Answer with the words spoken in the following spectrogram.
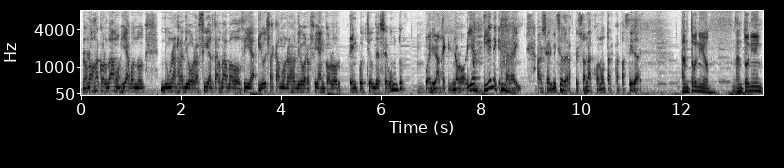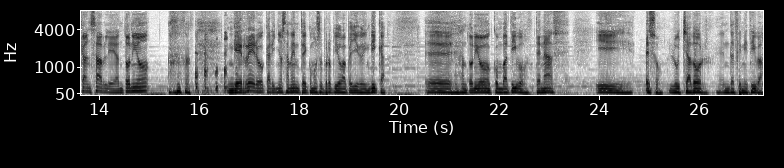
No nos acordamos ya cuando una radiografía tardaba dos días y hoy sacamos una radiografía en color en cuestión de segundos. Pues la tecnología tiene que estar ahí al servicio de las personas con otras capacidades. Antonio, Antonio incansable, Antonio Guerrero, cariñosamente, como su propio apellido indica. Eh, Antonio combativo, tenaz y eso, luchador, en definitiva.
